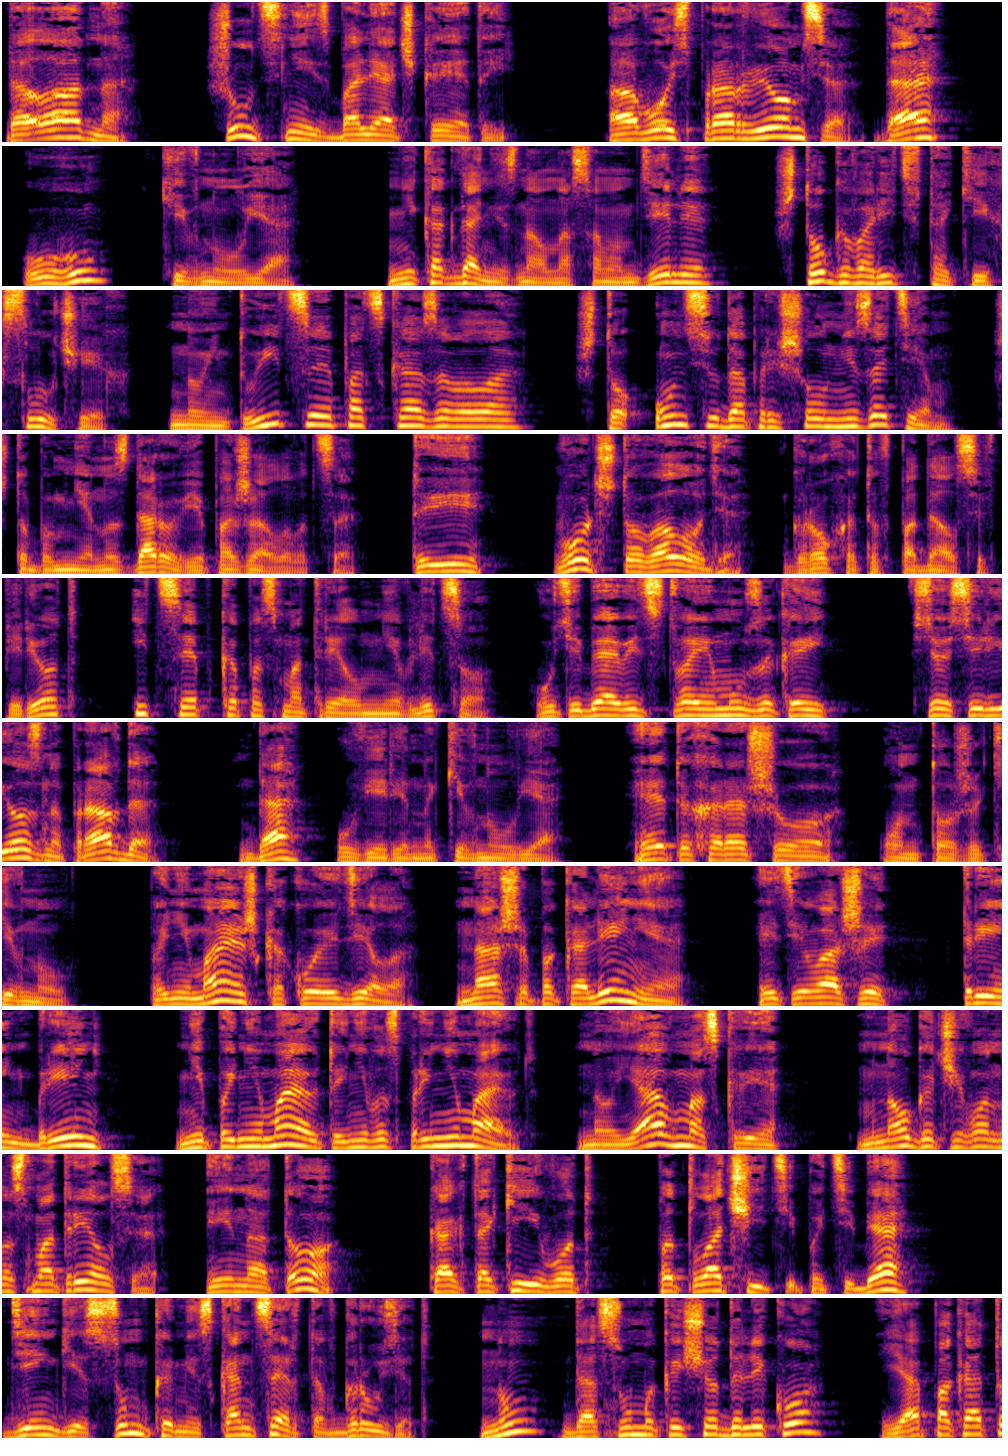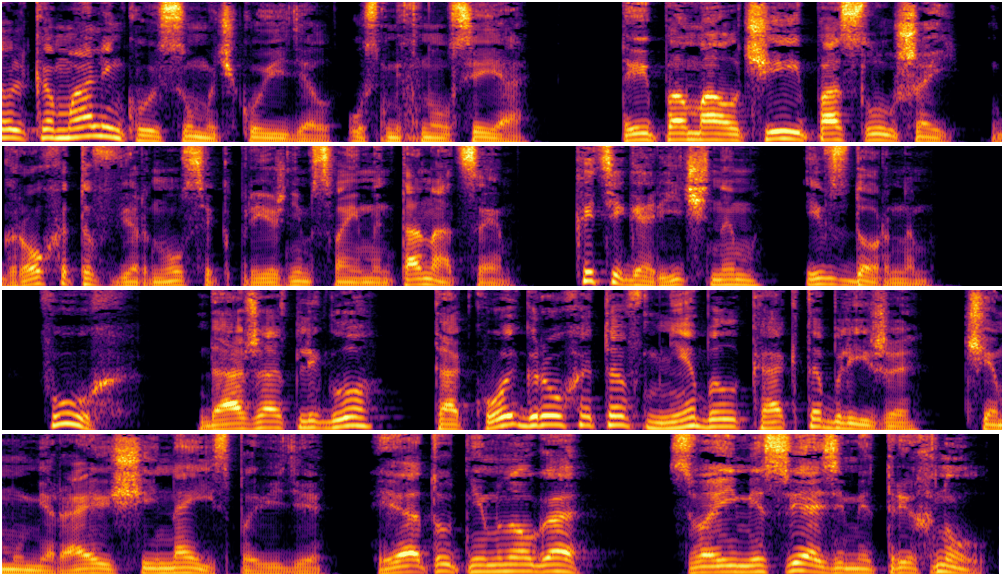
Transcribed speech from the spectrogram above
«Да ладно, шут с ней, с болячкой этой. Авось прорвемся, да?» «Угу», — кивнул я. Никогда не знал на самом деле, что говорить в таких случаях но интуиция подсказывала, что он сюда пришел не за тем, чтобы мне на здоровье пожаловаться. «Ты... вот что, Володя!» Грохотов подался вперед и цепко посмотрел мне в лицо. «У тебя ведь с твоей музыкой все серьезно, правда?» «Да», — уверенно кивнул я. «Это хорошо», — он тоже кивнул. «Понимаешь, какое дело? Наше поколение, эти ваши трень-брень, не понимают и не воспринимают. Но я в Москве много чего насмотрелся. И на то, как такие вот потлачи типа тебя деньги с сумками с концертов грузят. «Ну, до сумок еще далеко. Я пока только маленькую сумочку видел», — усмехнулся я. «Ты помолчи и послушай!» Грохотов вернулся к прежним своим интонациям, категоричным и вздорным. Фух, даже отлегло. Такой Грохотов мне был как-то ближе, чем умирающий на исповеди. «Я тут немного своими связями тряхнул.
